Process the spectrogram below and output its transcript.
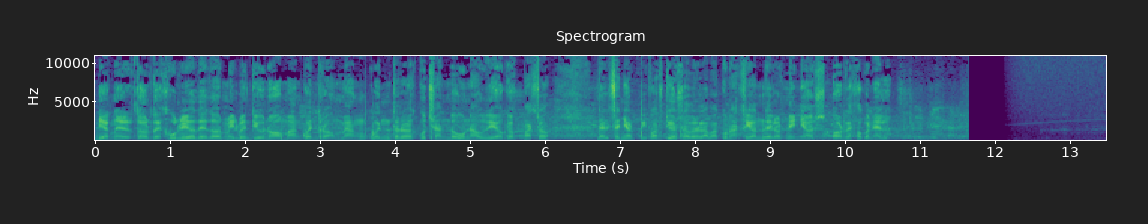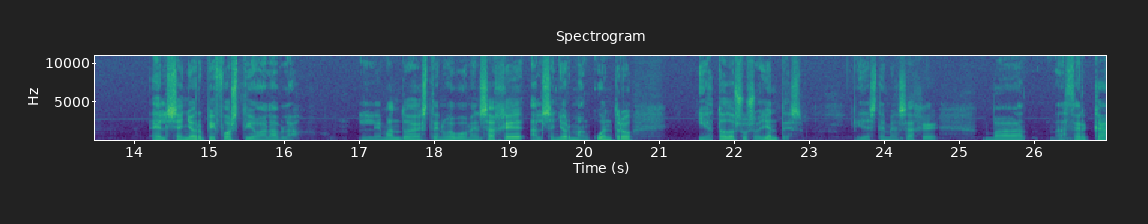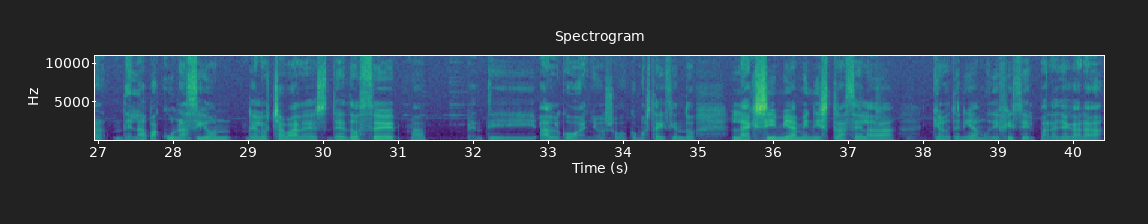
Viernes 2 de julio de 2021. Me encuentro, me encuentro escuchando un audio que os paso del señor Pifostio sobre la vacunación de los niños. Os dejo con él. El señor Pifostio al habla. Le mando este nuevo mensaje al señor Mancuentro y a todos sus oyentes. Y este mensaje va acerca de la vacunación de los chavales de 12 a 20 algo años, o como está diciendo la eximia ministra Cela, que lo tenía muy difícil para llegar a,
